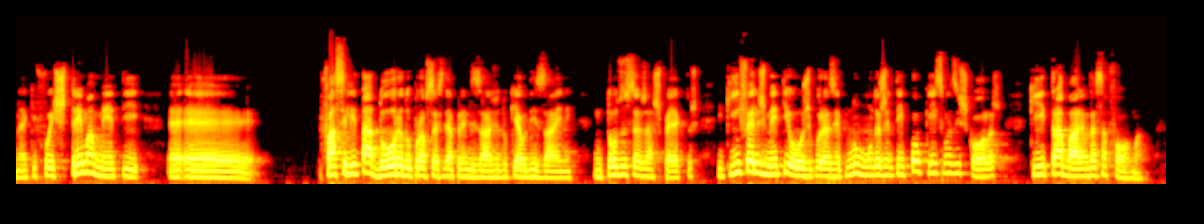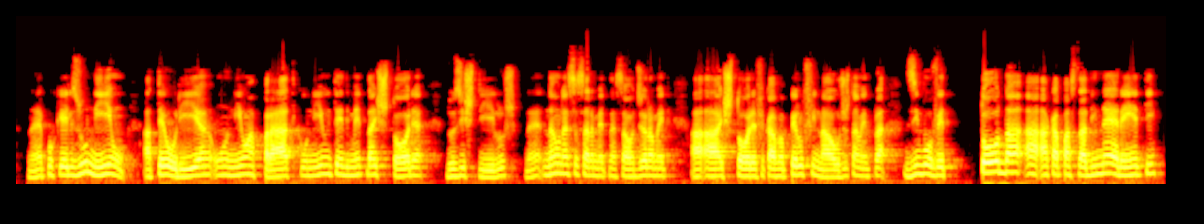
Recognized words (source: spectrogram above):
né, que foi extremamente é, é, facilitadora do processo de aprendizagem do que é o design em todos os seus aspectos e que infelizmente hoje, por exemplo, no mundo a gente tem pouquíssimas escolas que trabalham dessa forma, né? Porque eles uniam a teoria, uniam a prática, uniam o entendimento da história dos estilos, né? não necessariamente nessa ordem, geralmente a, a história ficava pelo final, justamente para desenvolver toda a, a, capacidade inerente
